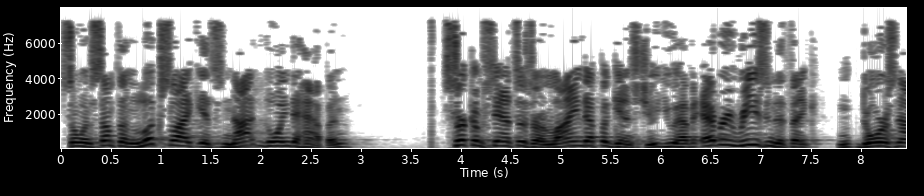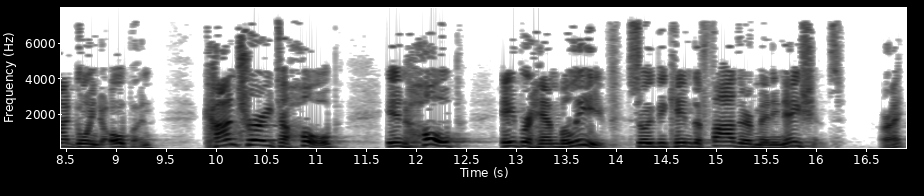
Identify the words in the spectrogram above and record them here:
So when something looks like it's not going to happen, circumstances are lined up against you, you have every reason to think door's not going to open. Contrary to hope, in hope, Abraham believed. So he became the father of many nations. All right?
